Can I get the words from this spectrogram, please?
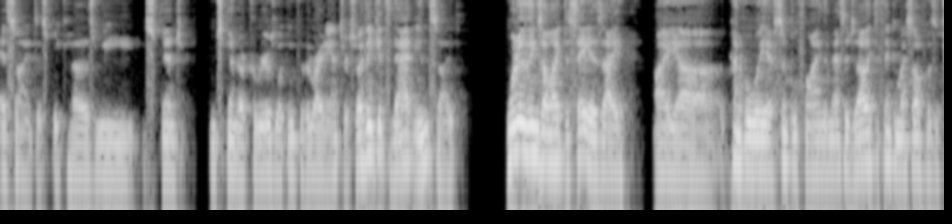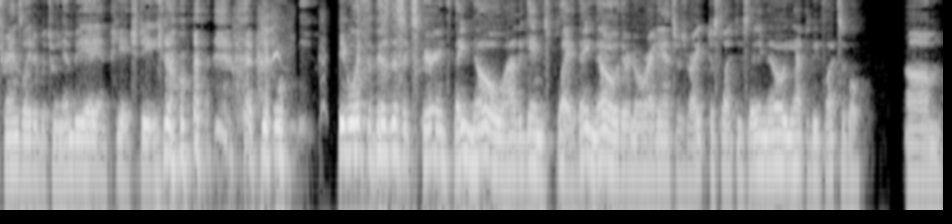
as scientists, because we spent we spend our careers looking for the right answer. So I think it's that insight. One of the things I like to say is I I uh, kind of a way of simplifying the message. I like to think of myself as a translator between MBA and PhD. You know, people, people with the business experience, they know how the game is played. They know there are no right answers, right? Just like you say, they know you have to be flexible. Um,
